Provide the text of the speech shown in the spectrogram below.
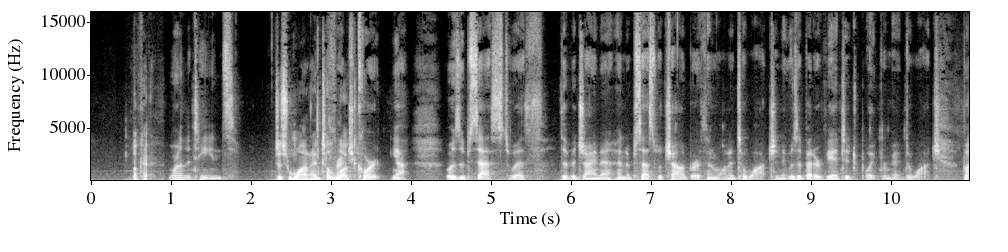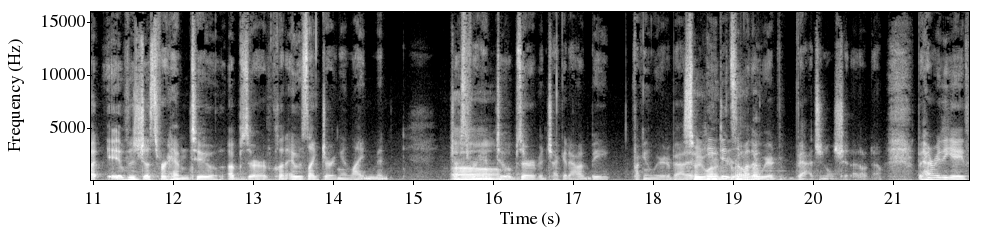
Okay, One of the teens. just wanted to French look. court, yeah, was obsessed with the vagina and obsessed with childbirth and wanted to watch, and it was a better vantage point for him to watch. But it was just for him to observe. It was like during Enlightenment, just for him to oh. observe and check it out and be fucking weird about it. So he wanted to did some other weird vaginal shit. I don't know, but Henry VIII,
